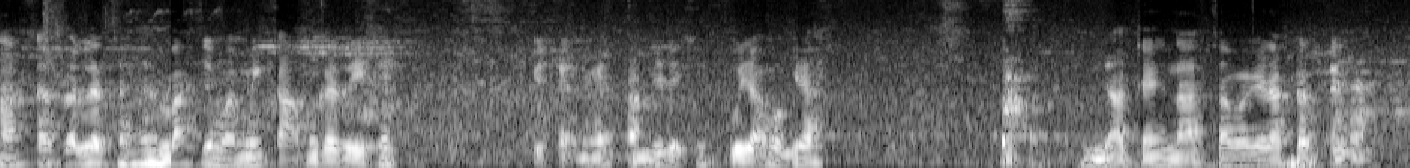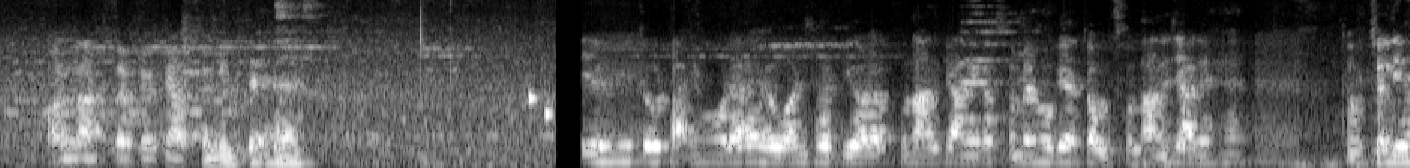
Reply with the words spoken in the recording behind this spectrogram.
नाश्ता कर लेते हैं। बाकी मम्मी काम कर रही है किचन में हम भी देखिए, पूजा हो गया। जाते हैं, नाश्ता वगैरह करते हैं और नाश्ता करके आपसे मिलते हैं। अभी तो टाइम हो रहा है वन थर्टी और अब कुनाल के आने का समय हो गया तो उसको लाने जा रहे हैं। तो चलिए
